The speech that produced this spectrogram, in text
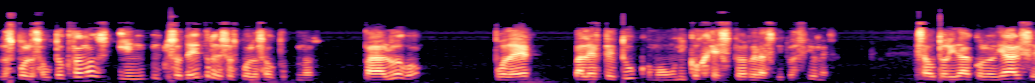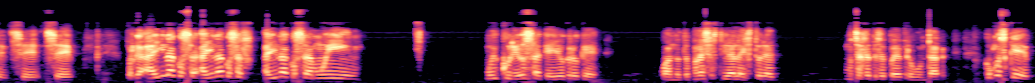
los pueblos autóctonos e incluso dentro de esos pueblos autóctonos, para luego poder valerte tú como único gestor de las situaciones. Esa autoridad colonial se, se, porque hay una cosa, hay una cosa, hay una cosa muy, muy curiosa que yo creo que cuando te pones a estudiar la historia, mucha gente se puede preguntar, ¿cómo es que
